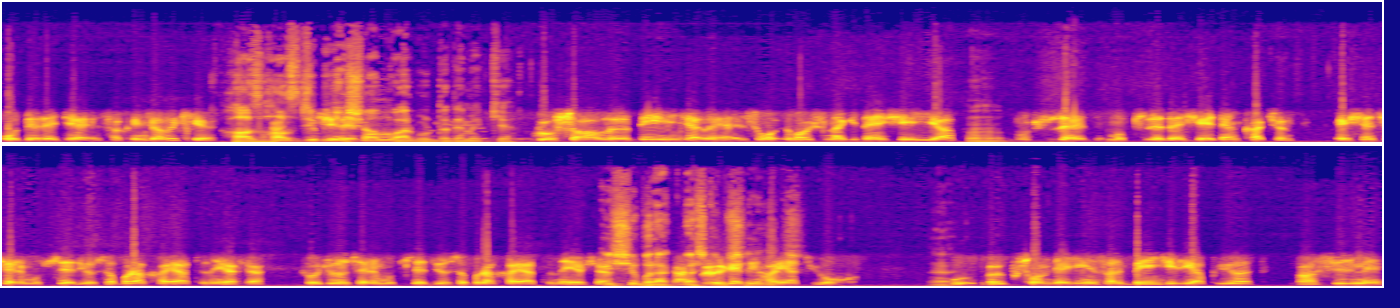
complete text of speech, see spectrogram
o derece sakıncalı ki Haz, hazcı bir yaşam var burada demek ki. ruh sağlığı deyince e, ho- hoşuna giden şeyi yap. Hı hı. Mutsuz, ed- mutsuz eden şeyden kaçın. Eşin seni mutsuz ediyorsa bırak hayatını yaşa. Çocuğun seni mutsuz ediyorsa bırak hayatını yaşa. İşi bırak Yani başka böyle bir bir, şey. hayat yok. Evet. Bu son derece insanı bencil yapıyor. Narsizmi,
